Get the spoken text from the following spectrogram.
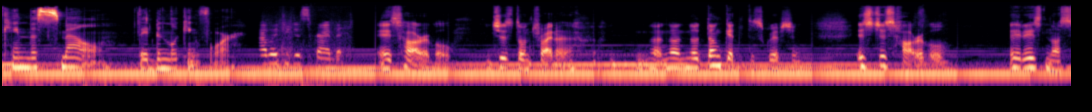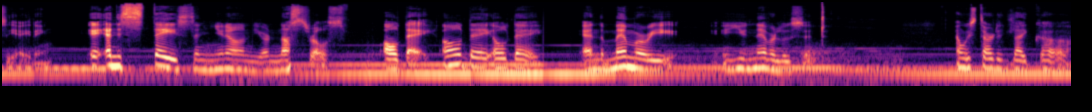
came the smell they'd been looking for. How would you describe it? It's horrible. Just don't try to. No, no, no, don't get the description. It's just horrible. It is nauseating. And it stays in, you know, in your nostrils all day, all day, all day. And the memory, you never lose it. And we started like, uh,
